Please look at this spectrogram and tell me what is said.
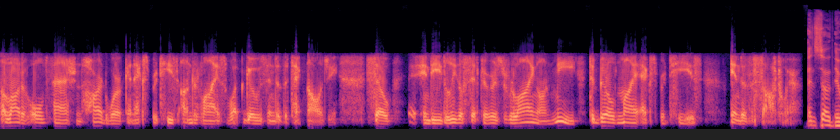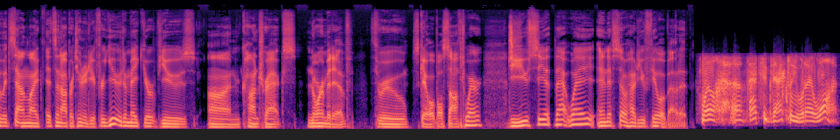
A lot of old fashioned hard work and expertise underlies what goes into the technology. So, indeed, Legal Sifter is relying on me to build my expertise into the software. And so it would sound like it's an opportunity for you to make your views on contracts normative through scalable software. Do you see it that way? And if so, how do you feel about it? Well, that's exactly what I want.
